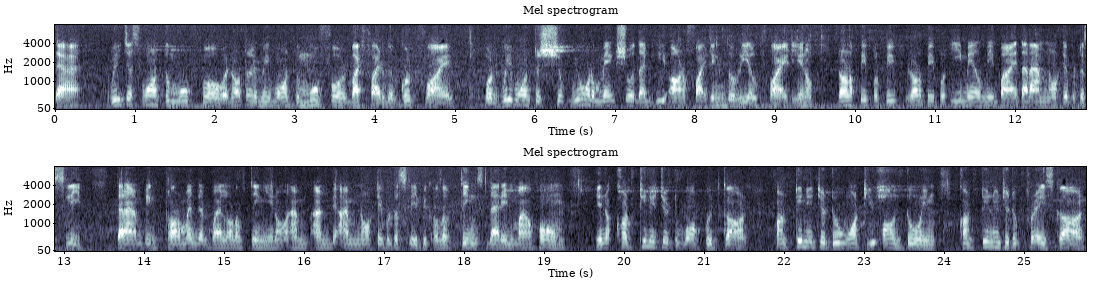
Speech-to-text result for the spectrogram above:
that we just want to move forward. Not only we want to move forward by fighting the good fight, but we want to we want to make sure that we are fighting the real fight. You know, a lot of people, people, lot of people email me by that I'm not able to sleep, that I'm being tormented by a lot of things. You know, I'm I'm I'm not able to sleep because of things that in my home. You know, continue to, walk with God. Continue to do what you are doing. Continue to, to praise God.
